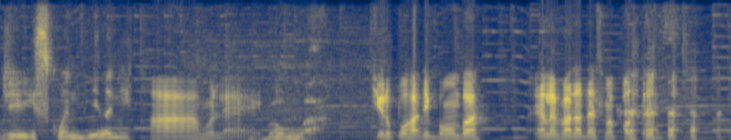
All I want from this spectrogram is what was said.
de Squan Villainy. Ah, moleque. Boa. Tiro porra de bomba, elevado à décima potência.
